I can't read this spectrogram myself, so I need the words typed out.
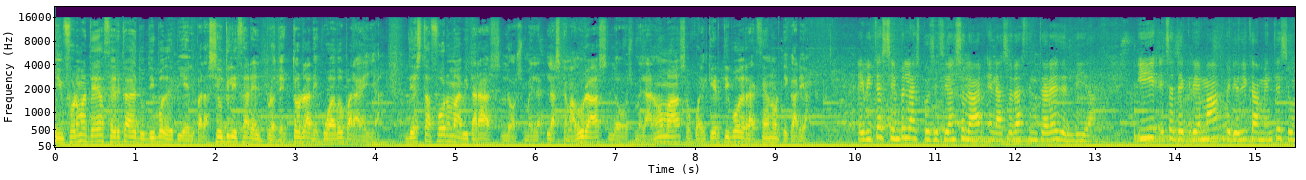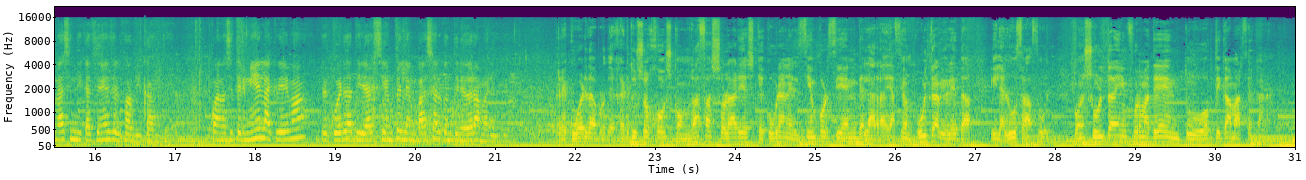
Infórmate acerca de tu tipo de piel para así utilizar el protector adecuado para ella. De esta forma evitarás las quemaduras, los melanomas o cualquier tipo de reacción urticaria. Evita siempre la exposición solar en las horas centrales del día y échate crema periódicamente según las indicaciones del fabricante. Cuando se termine la crema, recuerda tirar siempre el envase al contenedor amarillo. Recuerda proteger tus ojos con gafas solares que cubran el 100% de la radiación ultravioleta y la luz azul. Consulta e infórmate en tu óptica más cercana.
